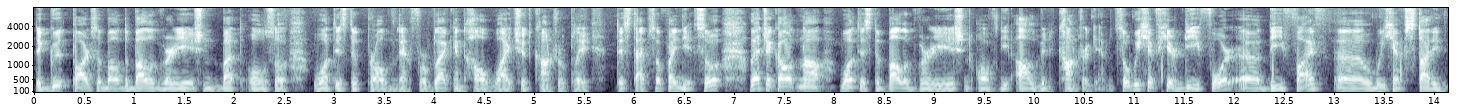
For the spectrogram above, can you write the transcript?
the good parts about the Balogh variation, but also what is the problem then for black and how white should counterplay these types of ideas. So let's check out now what is the Balogh variation of the Albin counter gambit. So we have here d4, uh, d5. Uh, we have studied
